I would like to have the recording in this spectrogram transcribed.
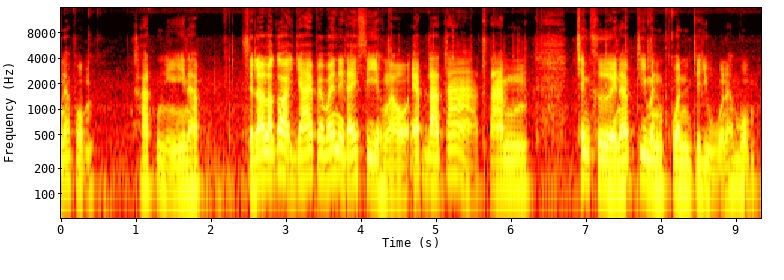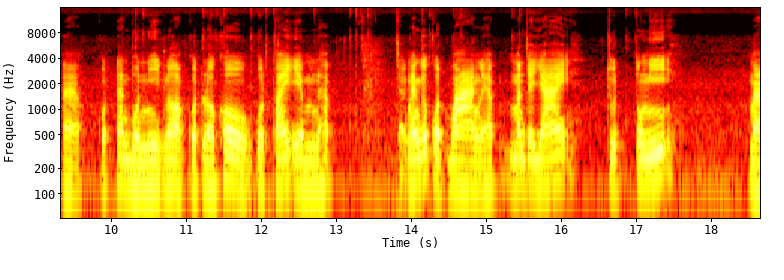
นะครับผม คัดนี้นะครับ เสร็จแล้วเราก็ย้ายไปไว้ในไดซี ของเราแอป Data ตามเช่นเคยนะครับ ที่มันควรจะอยู่นะครับผมอ่ากดด้านบนนี้อีกรอบกด local กดไฟล์ M นะครับ จากนั้นก็กดวางเลยครับ มันจะย้ายจุดตรงนี้มา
